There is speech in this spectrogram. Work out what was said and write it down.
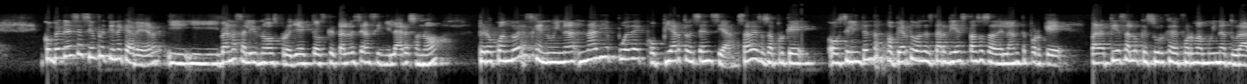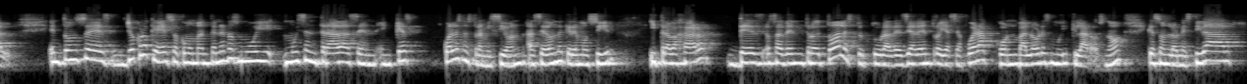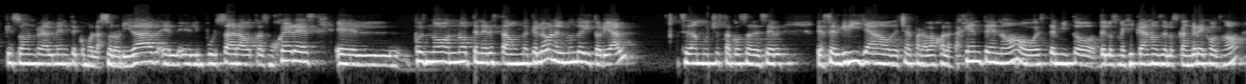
competencia siempre tiene que haber y, van a salir nuevos proyectos que tal vez sean similares o no, pero cuando eres genuina, nadie puede copiar tu esencia, ¿sabes? O sea, porque, o si le intentan copiar, tú vas a estar 10 pasos adelante porque para ti es algo que surge de forma muy natural. Entonces, yo creo que eso, como mantenernos muy, muy centradas en, en qué es, cuál es nuestra misión, hacia dónde queremos ir y trabajar desde, o sea, dentro de toda la estructura, desde adentro y hacia afuera, con valores muy claros, ¿no? Que son la honestidad, que son realmente como la sororidad, el, impulsar a otras mujeres, el, pues no, no tener esta onda, que luego en el mundo editorial se da mucho esta cosa de ser, de hacer grilla o de echar para abajo a la gente, ¿no? O este mito de los mexicanos, de los cangrejos, ¿no?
